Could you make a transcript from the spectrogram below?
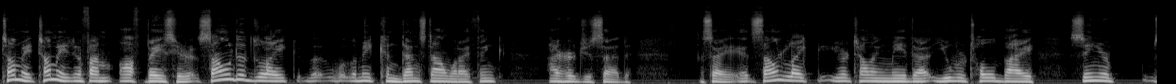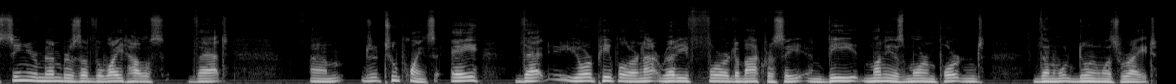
Tell me, tell me if I'm off base here. It sounded like. Let me condense down what I think I heard you said. Say it sounded like you're telling me that you were told by senior senior members of the White House that um, two points. A, that your people are not ready for democracy, and B, money is more important than doing what's right.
